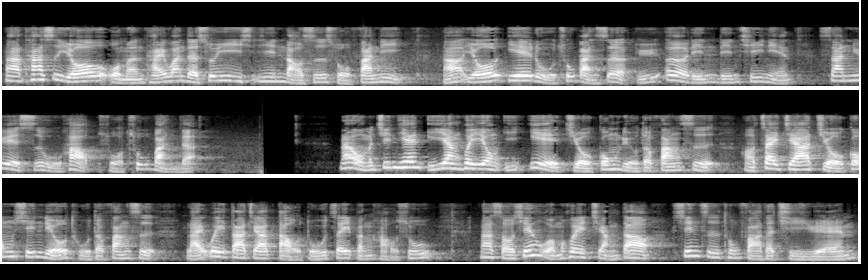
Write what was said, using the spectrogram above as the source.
那它是由我们台湾的孙艺兴老师所翻译，然后由耶鲁出版社于二零零七年三月十五号所出版的。那我们今天一样会用一页九宫流的方式，好，再加九宫心流图的方式来为大家导读这一本好书。那首先我们会讲到心智图法的起源，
